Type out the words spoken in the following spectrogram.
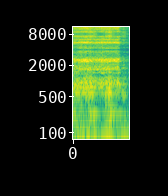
Ha ha ha.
